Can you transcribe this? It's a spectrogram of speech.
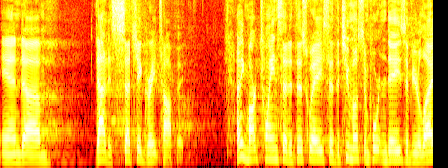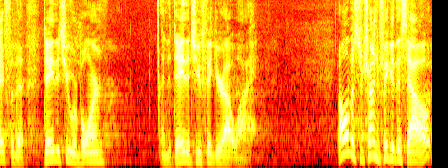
And um, that is such a great topic. I think Mark Twain said it this way He said, The two most important days of your life are the day that you were born and the day that you figure out why. And all of us are trying to figure this out,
